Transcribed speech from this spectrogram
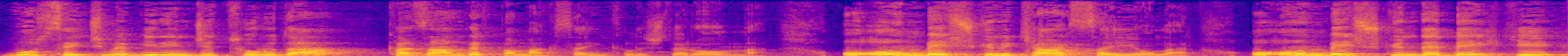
bu seçimi birinci turda kazandırmamak Sayın Kılıçdaroğlu'na. O 15 günü kar sayıyorlar. O 15 günde belki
